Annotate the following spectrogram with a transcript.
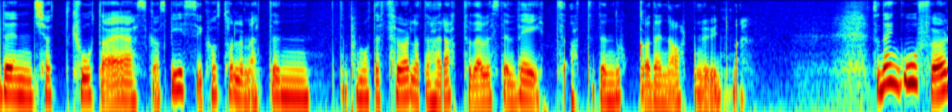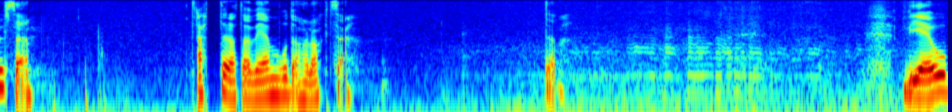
den kjøttkvota jeg skal spise i kostholdet mitt, den på en måte føler at jeg har rett til det hvis jeg vet at det er nok av den arten rundt meg. Så det er en god følelse etter at vemodet har lagt seg. Det er det. vi er jo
